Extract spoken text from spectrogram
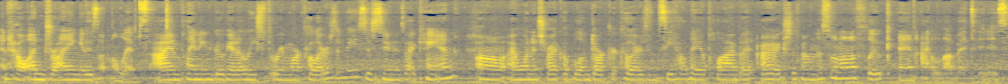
and how undrying it is on the lips. I'm planning to go get at least three more colors of these as soon as I can. Um, I want to try a couple of darker colors and see how they apply, but I actually found this one on a fluke, and I love it. It is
